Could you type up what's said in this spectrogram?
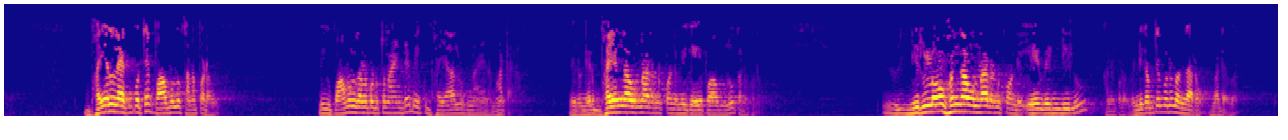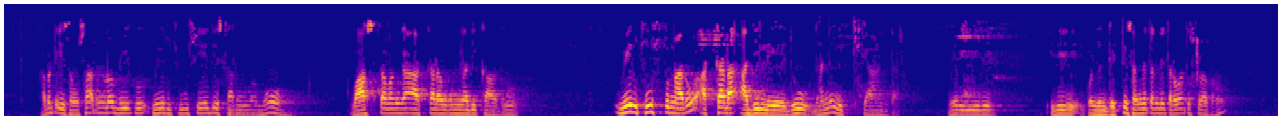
భయం లేకపోతే పాములు కనపడవు. మీకు పాములు కనపడుతున్నాయంటే మీకు భయాలు ఉన్నాయన్నమాట. మీరు నిర్భయంగా ఉన్నారనుకోండి మీకు ఏ పాములు కనపడవు. నిర్లోభంగా ఉన్నారనుకోండి ఏ వెండిలు కనపడవు. వెండి కప్పితే కొన్ని బంగారం వాటెవర్ కాబట్టి ఈ సంసారంలో మీకు మీరు చూసేది సర్వము. వాస్తవంగా అక్కడ ఉన్నది కాదు. మీరు చూస్తున్నారు అక్కడ అది లేదు. దాన్ని మిథ్య అంటారు. మీరు ఇది ఇది కొంచెం గట్టి సంగతి అండి తర్వాత శ్లోకం.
